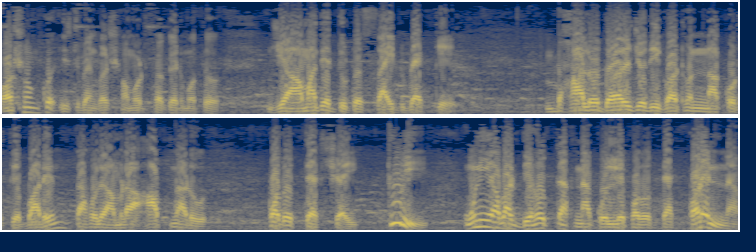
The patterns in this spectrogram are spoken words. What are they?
অসংখ্য ইস্টবেঙ্গল সমর্থকের মতো। যে আমাদের দুটো সাইড ব্যাককে ভালো দল যদি গঠন না করতে পারেন, তাহলে আমরা আপনারও পদত্যাগ চাই। তুই, উনি আবার দেহত্যাগ না করলে পদত্যাগ করেন না।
